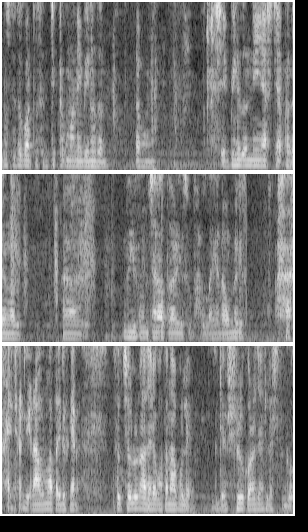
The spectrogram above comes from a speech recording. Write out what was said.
বুঝতে তো পারতেছেন টিকটক মানে বিনোদন। এবং সেই বিনোদন নিয়ে আসছে আপনাদের মাঝে। আর বিনোদন ছাড়া তো আর কিছু ভালো লাগে না, অন্য কিছু এটা আমার মাথায় ঢুকে না তো চলুন আজের কথা না বলে ভিডিও শুরু করা যায় লেটস গো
